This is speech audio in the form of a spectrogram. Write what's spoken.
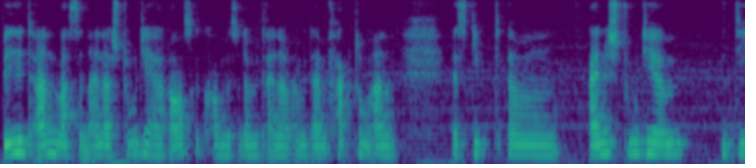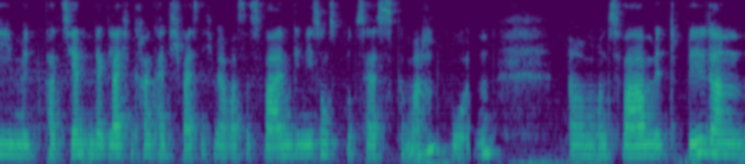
Bild an, was in einer Studie herausgekommen ist oder mit, einer, mit einem Faktum an. Es gibt ähm, eine Studie, die mit Patienten der gleichen Krankheit, ich weiß nicht mehr, was es war, im Genesungsprozess gemacht mhm. wurden. Ähm, und zwar mit Bildern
